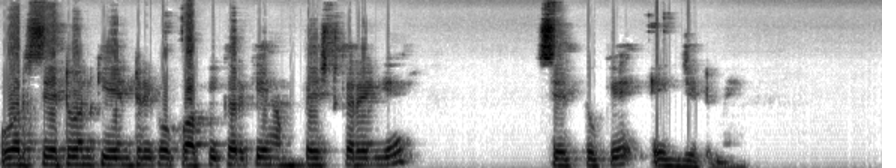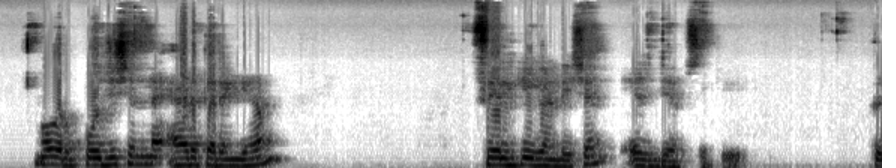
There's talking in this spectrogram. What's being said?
और सेट वन की एंट्री को कॉपी करके हम पेस्ट करेंगे सेट टू के एग्जिट में। और पोजीशन में ऐड करेंगे हम सेल की condition H D F C की। तो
